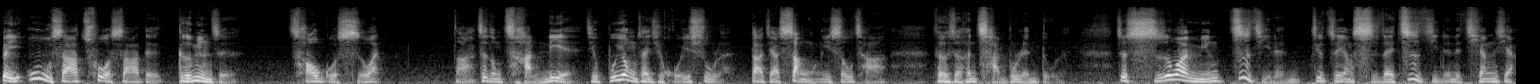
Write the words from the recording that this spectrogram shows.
被误杀、错杀的革命者超过十万，啊，这种惨烈就不用再去回溯了。大家上网一搜查，都是很惨不忍睹了。这十万名自己人就这样死在自己人的枪下，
